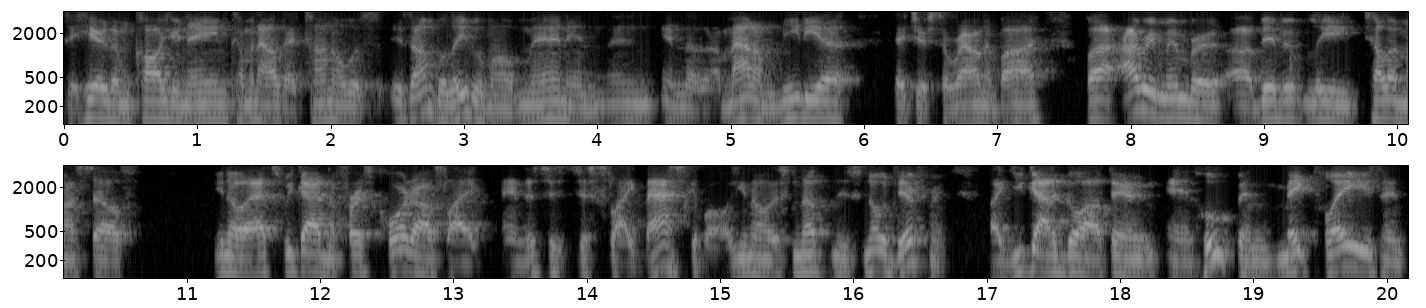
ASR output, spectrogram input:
to hear them call your name coming out of that tunnel was is unbelievable, man. And and, and the amount of media that you're surrounded by. But I remember uh, vividly telling myself, you know, as we got in the first quarter, I was like, and this is just like basketball. You know, it's nothing. It's no different. Like you got to go out there and, and hoop and make plays. And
